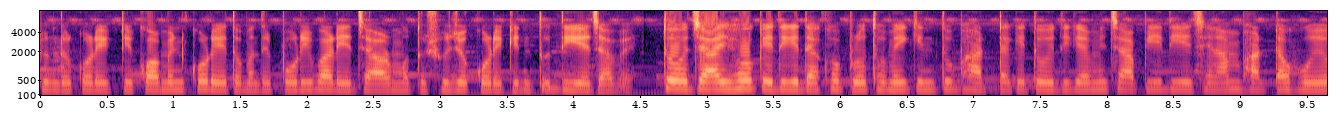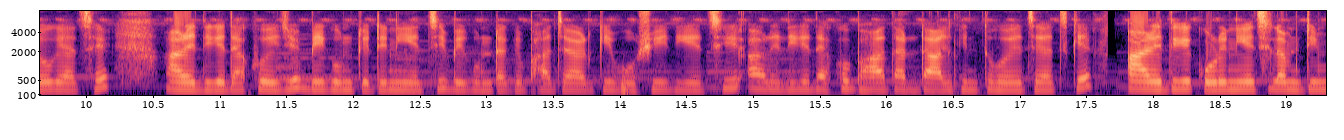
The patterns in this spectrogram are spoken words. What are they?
সুন্দর করে একটি কমেন্ট করে তোমাদের পরিবারে যাওয়ার মতো সুযোগ করে কিন্তু দিয়ে যাবে। তো যাই হোক, এদিকে দেখো প্রথমেই কিন্তু ভাতটাকে তো ওইদিকে আমি চাপিয়ে দিয়েছিলাম, ভাতটা হয়েও গেছে। আর এদিকে দেখো এই যে বেগুন কেটে নিয়েছি, বেগুনটাকে ভাজা আর কি বসিয়ে দিয়েছি। আর এদিকে দেখো ভাত আর ডাল কিন্তু হয়েছে আজকে। আর এদিকে করে নিয়েছিলাম ডিম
